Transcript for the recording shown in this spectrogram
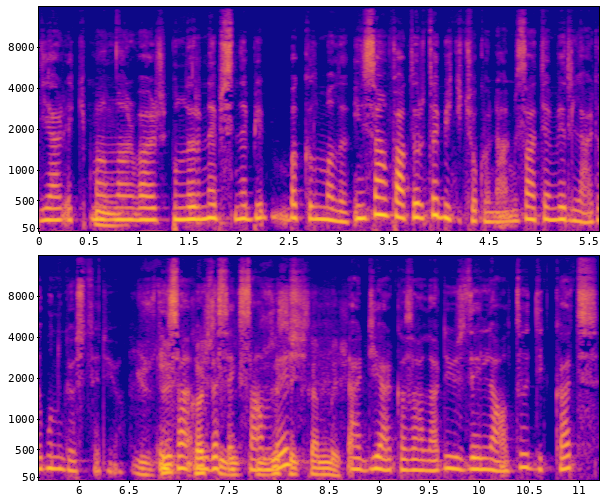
diğer ekipmanlar hmm. var. Bunların hepsine bir bakılmalı. İnsan faktörü tabii ki çok önemli. Zaten veriler de bunu gösteriyor. Yüzde İnsan, kaç yüzde 85, yüzde 85. Yani diğer kazalarda yüzde 56 dikkat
